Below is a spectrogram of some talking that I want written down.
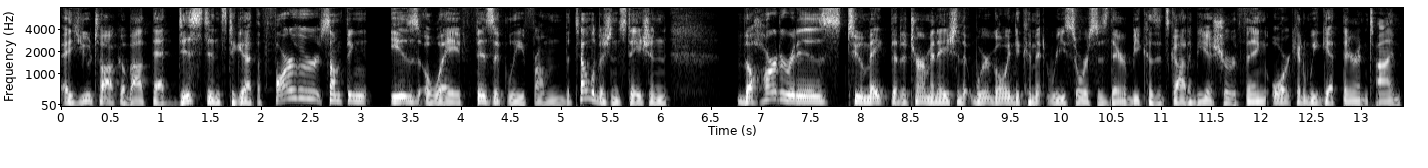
as you talk about that distance to get at the farther something is away physically from the television station, the harder it is to make the determination that we're going to commit resources there because it's got to be a sure thing, or can we get there in time?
